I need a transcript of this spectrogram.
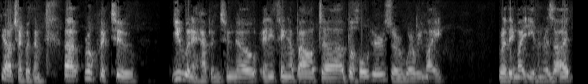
yeah, I'll check with him. Uh, real quick, too, you wouldn't happen to know anything about uh, beholders or where we might, where they might even reside?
